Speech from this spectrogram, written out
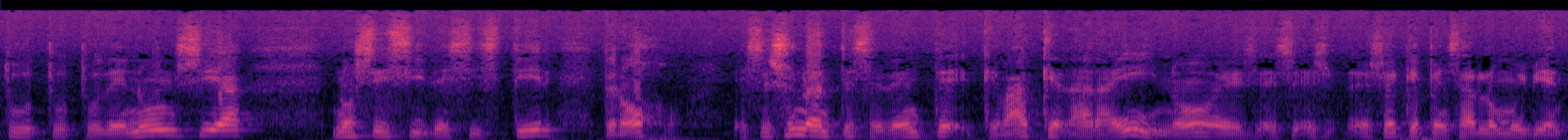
tu, tu, tu denuncia? No sé si desistir, pero ojo, ese es un antecedente que va a quedar ahí, ¿no? eso hay que pensarlo muy bien.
